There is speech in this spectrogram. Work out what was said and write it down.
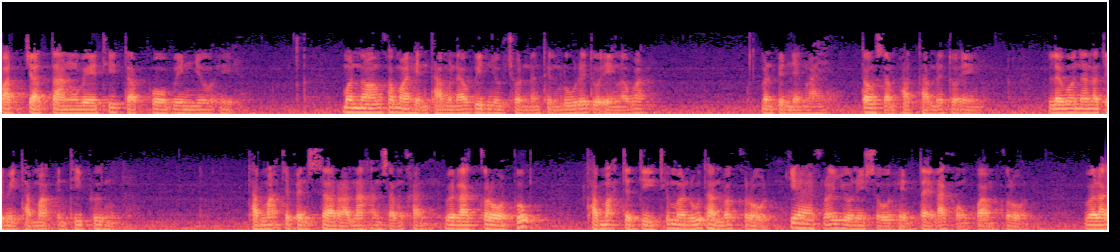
ปัจจตังเวทิตาโพวินโยเหมื่อน้อมเข้ามาเห็นธรรมแล้ววินยูชนนั้นถึงรู้ได้ตัวเองแล้วว่า มันเป็นอย่างไร ต้องสัมผัสธรรมด้วยตัวเอง แล้ววันนั้นเราจะมีธรรมะเป็นที่พึ่งธรรมะจะเป็นสารณะอันสำคัญ เวลาโกรธปุ๊บธรรมะจะดีที่มารู้ทันว่าโกรธ แยกแล้วโยนิโสเห็นแต่ละของความโกรธ เวลา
